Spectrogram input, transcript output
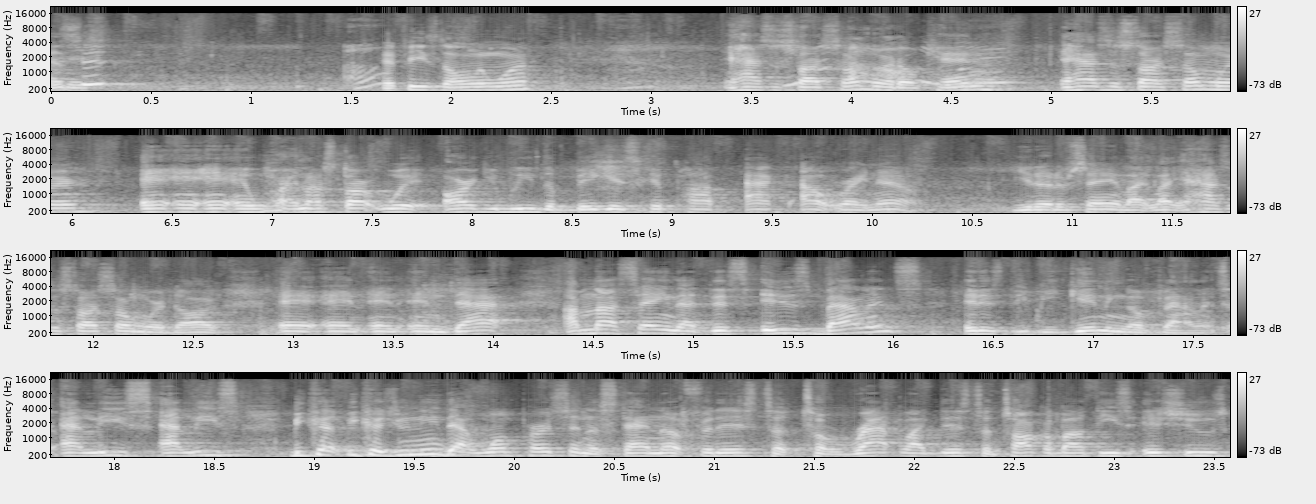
Is artists. it? If he's the only one? It has to start somewhere, though, Ken. It has to start somewhere. And, and, and why not start with arguably the biggest hip hop act out right now? You know what I'm saying? Like, like it has to start somewhere, dog. And, and and and that I'm not saying that this is balance. It is the beginning of balance. At least, at least because because you need that one person to stand up for this, to, to rap like this, to talk about these issues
